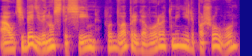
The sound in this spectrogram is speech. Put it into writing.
а у тебя 97. Вот два приговора отменили, пошел вон.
